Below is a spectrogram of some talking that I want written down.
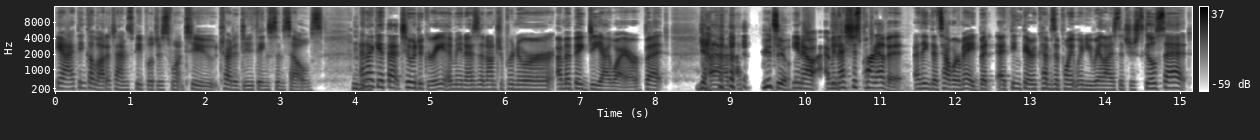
yeah, I think a lot of times people just want to try to do things themselves. Mm-hmm. And I get that to a degree. I mean, as an entrepreneur, I'm a big DIYer, but yeah, um, me too. You know, I mean, that's just part of it. I think that's how we're made. But I think there comes a point when you realize that your skill set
